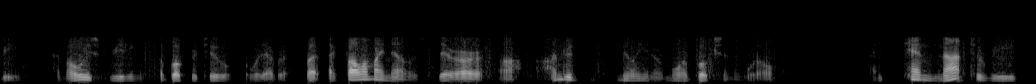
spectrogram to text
read. I'm always reading a book or two or whatever. But I follow my nose. There are a uh, hundred million or more books in the world. I tend not to read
